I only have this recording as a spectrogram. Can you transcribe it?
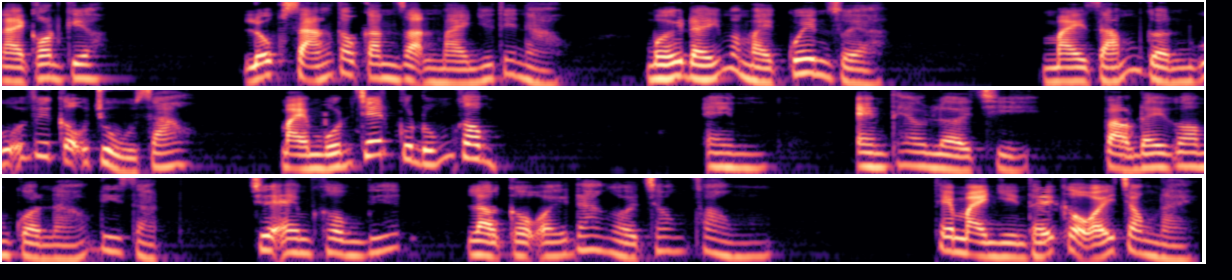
Này con kia, lúc sáng tao căn dặn mày như thế nào? Mới đấy mà mày quên rồi à? Mày dám gần gũi với cậu chủ sao? Mày muốn chết có đúng không? Em, em theo lời chị, vào đây gom quần áo đi giặt. Chứ em không biết là cậu ấy đang ở trong phòng. Thế mày nhìn thấy cậu ấy trong này,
